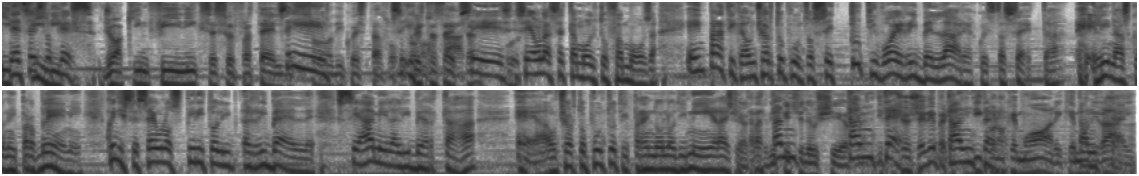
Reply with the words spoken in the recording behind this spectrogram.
i, i nel senso che Phoenix, Joaquin Phoenix e i suoi fratelli Sì, sono di questa, sono sì, questa setta? Sì, sì, sì, è una setta molto famosa. E in pratica a un certo punto, se tu ti vuoi ribellare a questa setta, eh, lì nascono i problemi. Quindi, se sei uno spirito li- ribelle, se ami la libertà, eh, a un certo punto ti prendono di mira, Certo, eccetera. Difficile uscirne. Tant'è, Difficile uscire perché ti tant'è, dicono che muori, che tant'è, morirai. Ti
